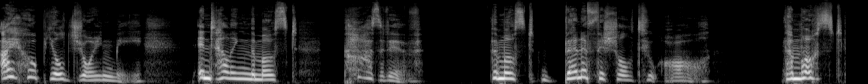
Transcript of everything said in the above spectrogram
I hope you'll join me in telling the most positive, the most beneficial to all, the most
